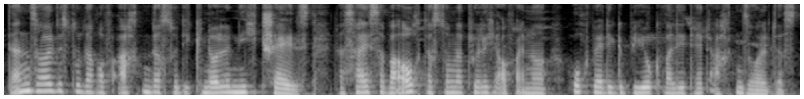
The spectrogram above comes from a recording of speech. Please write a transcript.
dann solltest du darauf achten, dass du die Knolle nicht schälst. Das heißt aber auch, dass du natürlich auf eine hochwertige Bioqualität achten solltest.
